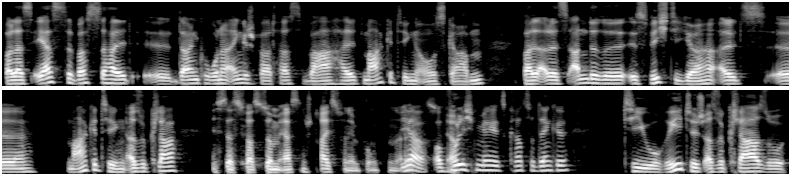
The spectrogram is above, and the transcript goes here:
weil das erste, was du halt äh, da in Corona eingespart hast, war halt Marketingausgaben, weil alles andere ist wichtiger als äh, Marketing. Also klar, Ist das, was du am ersten streichst von den Punkten? ja, Also, obwohl ich mir jetzt gerade so denke, theoretisch, also klar, so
